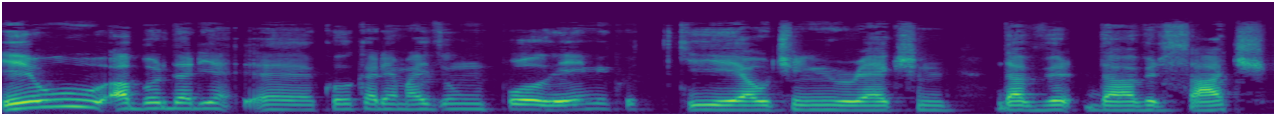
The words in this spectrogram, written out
Eu abordaria, é, colocaria mais um polêmico, que é o Chain Reaction da, da Versace,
